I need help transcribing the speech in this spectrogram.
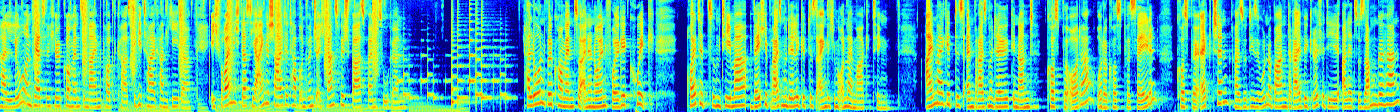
Hallo und herzlich willkommen zu meinem Podcast Digital kann jeder. Ich freue mich, dass ihr eingeschaltet habt und wünsche euch ganz viel Spaß beim Zuhören. Hallo und willkommen zu einer neuen Folge Quick. Heute zum Thema, welche Preismodelle gibt es eigentlich im Online-Marketing? Einmal gibt es ein Preismodell genannt Cost per Order oder Cost per Sale Cost per Action, also diese wunderbaren drei Begriffe, die alle zusammengehören,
